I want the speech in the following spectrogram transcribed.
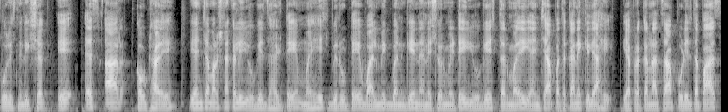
पोलीस निरीक्षक ए एस आर कवठाळे यांच्या मार्शनाखाली योगेश झालटे महेश बिरुटे वाल्मिक बनगे ज्ञानेश्वर मेटे योगेश तरमळे यांच्या पथकाने केले आहे. या प्रकरणाचा पुढील तपास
